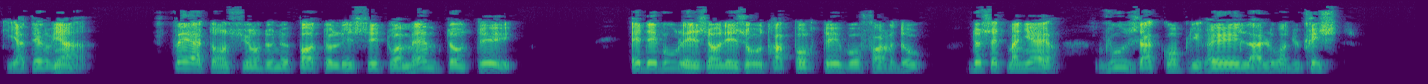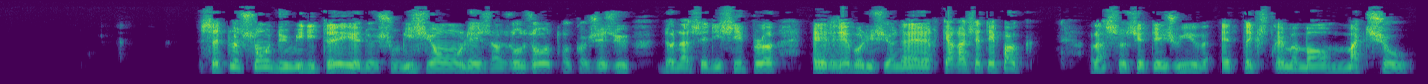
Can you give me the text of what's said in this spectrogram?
qui interviens, fais attention de ne pas te laisser toi-même tenter. Aidez-vous les uns les autres à porter vos fardeaux. De cette manière, vous accomplirez la loi du Christ. Cette leçon d'humilité et de soumission les uns aux autres que Jésus donne à ses disciples est révolutionnaire car à cette époque, la société juive est extrêmement macho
